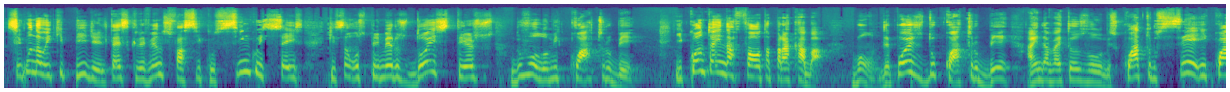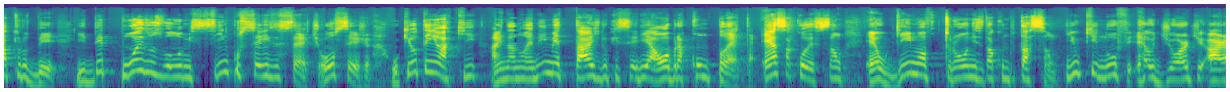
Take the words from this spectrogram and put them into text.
Segundo a Wikipedia, ele está escrevendo os fascículos 5 e 6, que são os primeiros dois terços do volume 4B. E quanto ainda falta para acabar? Bom, depois do 4B ainda vai ter os volumes 4C e 4D e depois os volumes 5, 6 e 7. Ou seja, o que eu tenho aqui ainda não é nem metade do que seria a obra completa. Essa coleção é o Game of Thrones da computação e o Knuth é o George R.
